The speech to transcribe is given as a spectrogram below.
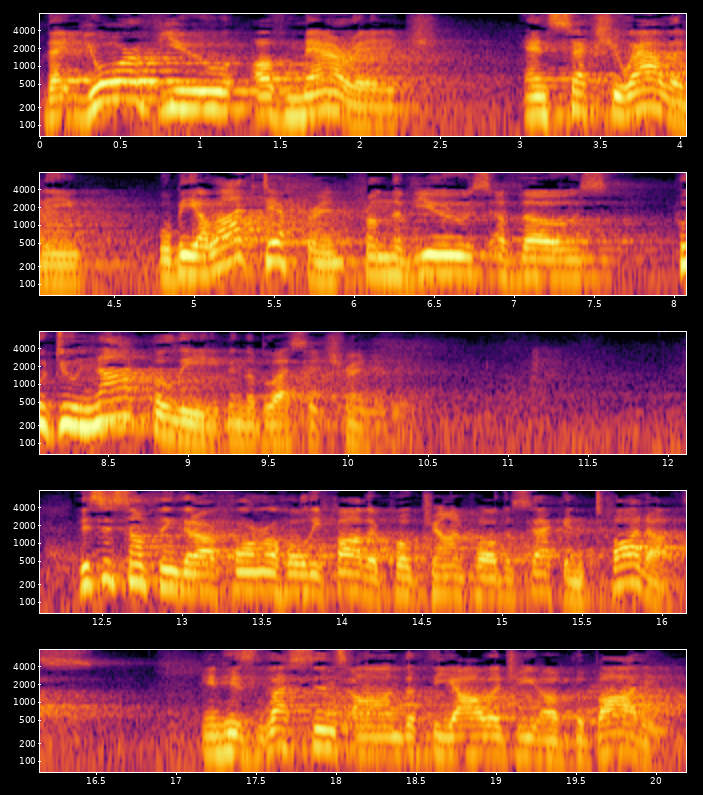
that your view of marriage and sexuality will be a lot different from the views of those who do not believe in the Blessed Trinity. This is something that our former Holy Father, Pope John Paul II, taught us in his lessons on the theology of the body.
